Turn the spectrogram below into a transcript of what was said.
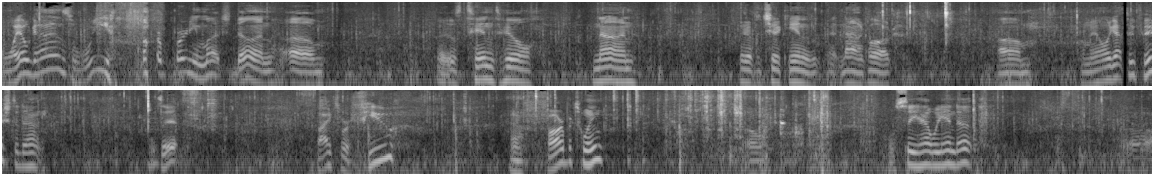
Well, guys, we are pretty much done. Um, it was 10 till 9. We have to check in at, at 9 o'clock. Um, I mean, I only got two fish to done. That's it. Bites were few and far between. So we'll see how we end up. Uh,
